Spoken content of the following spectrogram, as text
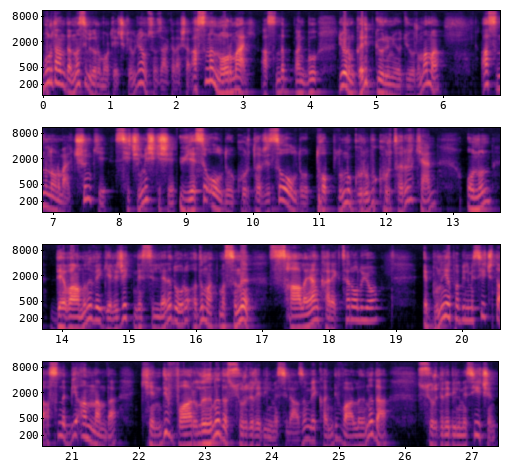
Buradan da nasıl bir durum ortaya çıkıyor biliyor musunuz arkadaşlar? Aslında normal. Aslında hani bu diyorum garip görünüyor diyorum ama aslında normal. Çünkü seçilmiş kişi üyesi olduğu, kurtarıcısı olduğu toplumu, grubu kurtarırken onun devamını ve gelecek nesillere doğru adım atmasını sağlayan karakter oluyor. E bunu yapabilmesi için de aslında bir anlamda kendi varlığını da sürdürebilmesi lazım ve kendi varlığını da sürdürebilmesi için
